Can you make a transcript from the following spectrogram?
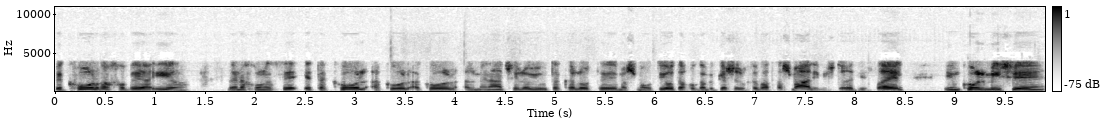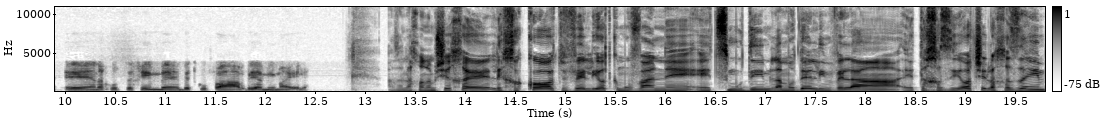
בכל רחבי העיר, ואנחנו נעשה את הכל, הכל, הכל, על מנת שלא יהיו תקלות משמעותיות. אנחנו גם בקשר עם חברת חשמל, עם משטרת ישראל, עם כל מי שאנחנו צריכים בתקופה, בימים האלה. אז אנחנו נמשיך לחכות ולהיות כמובן צמודים למודלים ולתחזיות של החזאים.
